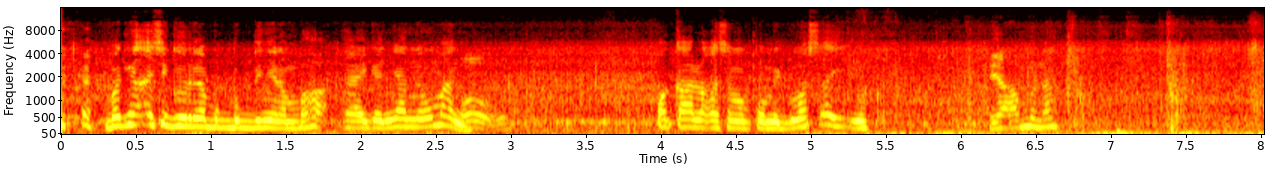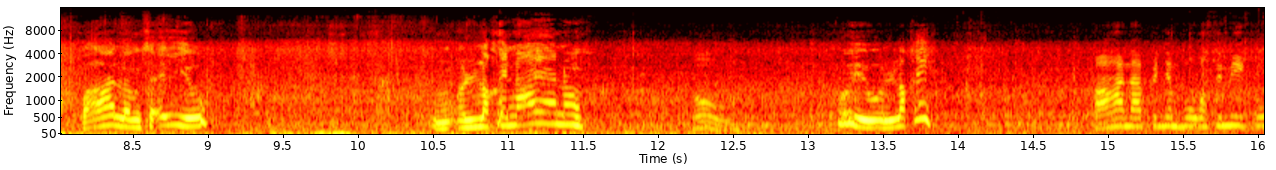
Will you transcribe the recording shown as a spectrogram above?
Ba't nga ay siguro nabugbog din yan ng baha, kaya ganyan, no man. Oo. Pagkalakas naman pumigwas ay, oh, Hayaan mo na. paalam sa iyo. Mm, ang laki na yan, oh. Oo. Uy, ang laki. Hahanapin niyan bukas ni Miko.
